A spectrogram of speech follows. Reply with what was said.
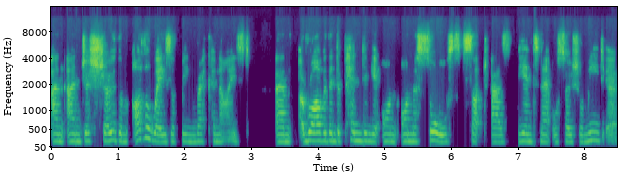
and and just show them other ways of being recognized um, rather than depending it on on a source such as the internet or social media?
